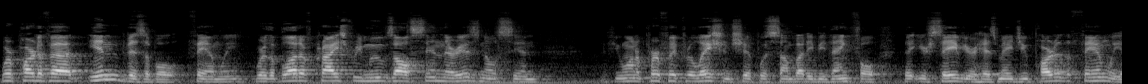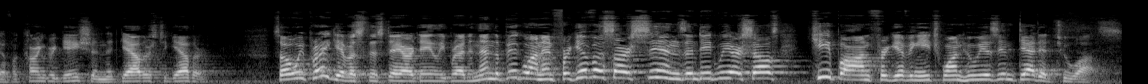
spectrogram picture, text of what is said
we're part of an invisible family where the blood of Christ removes all sin. There is no sin if you want a perfect relationship with somebody, be thankful that your Savior has made you part of the family of a congregation that gathers together. So we pray, give us this day our daily bread. And then the big one, and forgive us our sins. Indeed, we ourselves keep on forgiving each one who is indebted to us.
